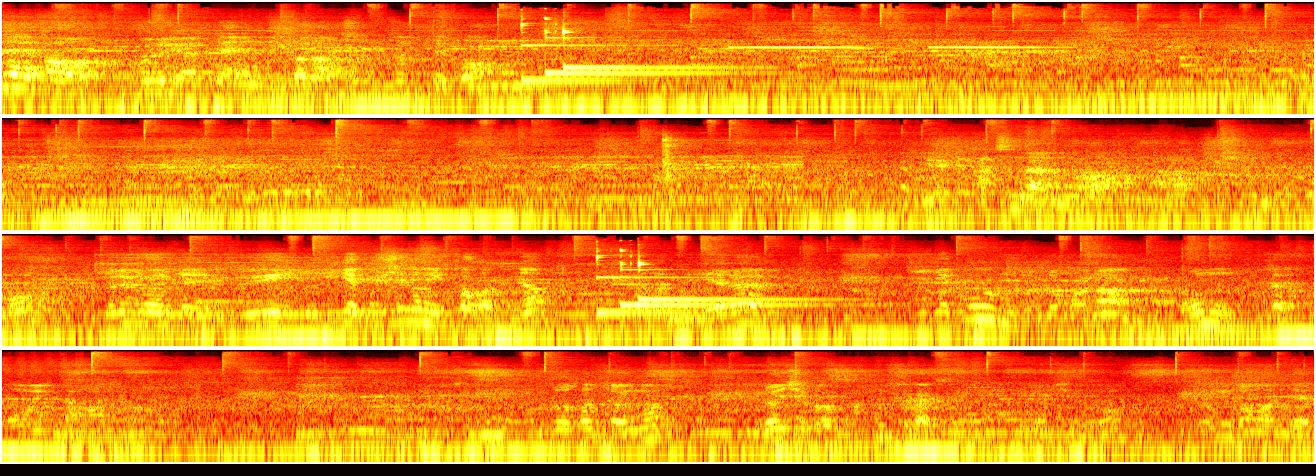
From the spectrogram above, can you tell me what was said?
실내에서 문을 열 때는 이거가 접속되고 이렇게 닫힌다는 거 알아두시면 되고 그리고 이제 이- 이게 무시동 히터거든요. 그러면 얘를 이게 꾹 누르면은 온 네, 온이 나와요. 지금 구도 설정은 이런 식으로 할 수가 있어요. 이런 식으로. 그러면 이제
